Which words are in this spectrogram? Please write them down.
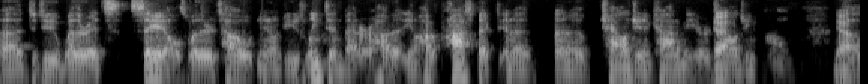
uh, to do whether it's sales whether it's how you know to use LinkedIn better how to you know how to prospect in a, in a challenging economy or a Yeah. challenging time Yeah. uh,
